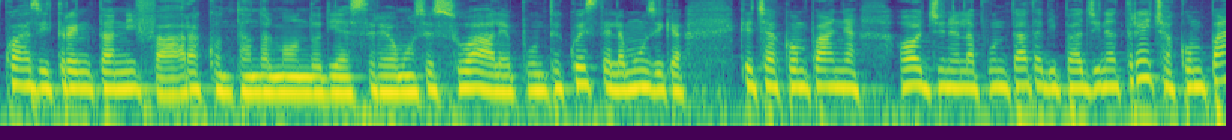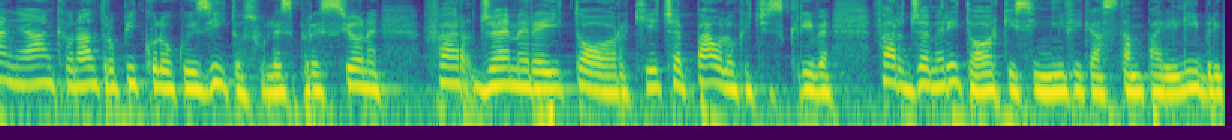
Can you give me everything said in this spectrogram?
quasi 30 anni fa raccontando al mondo di essere omosessuale appunto. E questa è la musica che ci accompagna oggi nella puntata di pagina 3 ci accompagna anche un altro piccolo quesito sull'espressione far gemere i torchi. E c'è Paolo che ci scrive far gemere i torchi significa stampare i libri.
